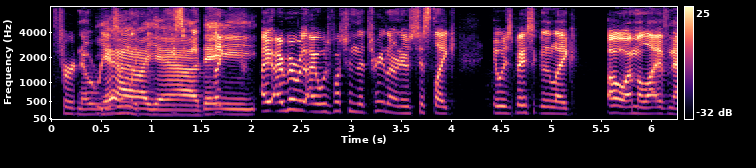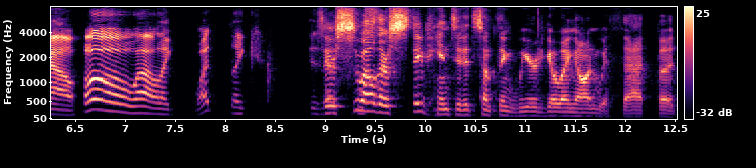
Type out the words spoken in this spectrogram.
for no reason? Yeah, Like, yeah, they- Like, I, I remember I was watching the trailer and it was just like it was basically like, oh, I'm alive now. Oh wow, like what? Like is there There's well, there's they've hinted at something weird going on with that, but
